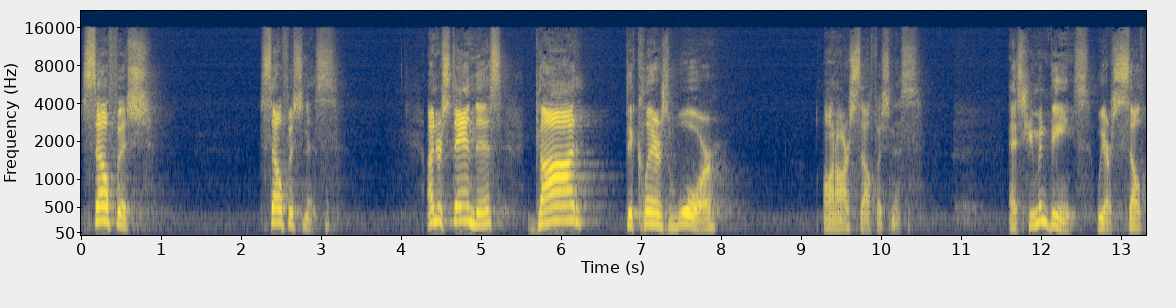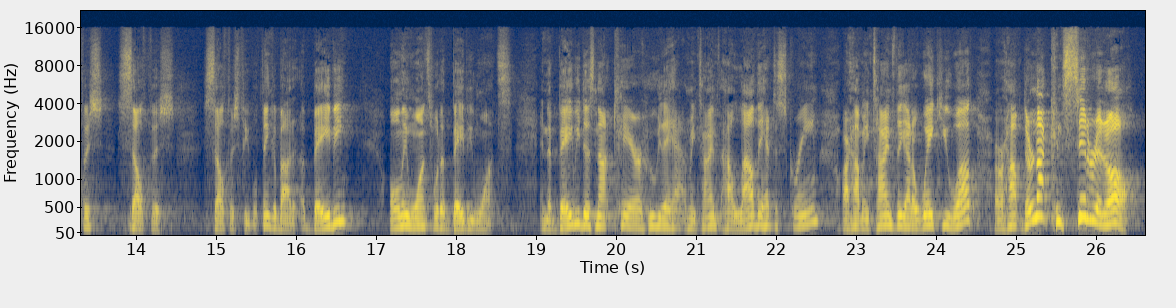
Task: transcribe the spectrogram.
Selfish. Selfishness. Understand this God declares war on our selfishness. As human beings, we are selfish, selfish, selfish people. Think about it. A baby only wants what a baby wants. And the baby does not care who they have, how many times, how loud they have to scream, or how many times they got to wake you up, or how they're not considerate at all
